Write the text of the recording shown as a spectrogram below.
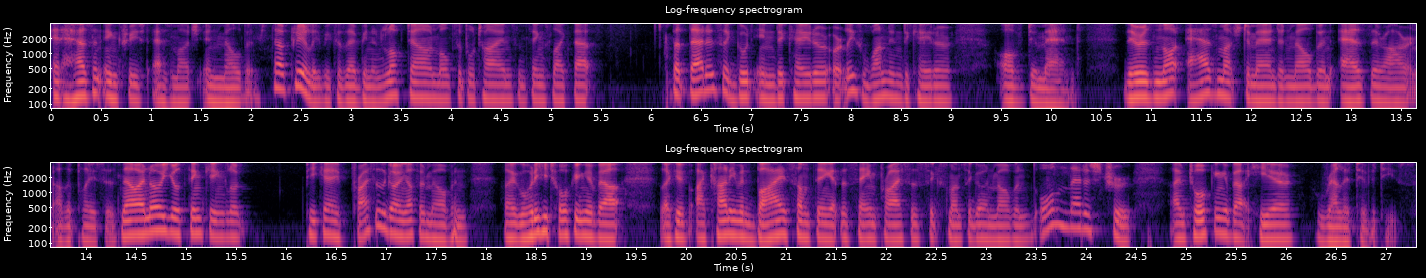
it hasn't increased as much in Melbourne. Now, clearly, because they've been in lockdown multiple times and things like that. But that is a good indicator, or at least one indicator, of demand there is not as much demand in Melbourne as there are in other places. Now, I know you're thinking, look, PK, prices are going up in Melbourne. Like, what are you talking about? Like, if I can't even buy something at the same price as six months ago in Melbourne, all that is true. I'm talking about here relativities,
